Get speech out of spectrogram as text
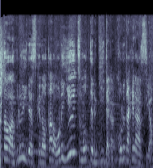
肩は古いですけど、ただ俺唯一持ってるギータがこれだけなんですよ。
